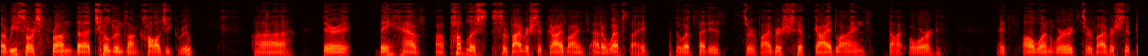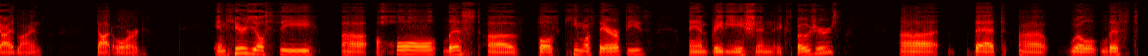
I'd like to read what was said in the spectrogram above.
a resource from the Children's Oncology Group. Uh, they have published survivorship guidelines at a website. The website is survivorshipguidelines.org. It's all one word, survivorshipguidelines.org. And here you'll see uh, a whole list of both chemotherapies and radiation exposures uh, that uh, will list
